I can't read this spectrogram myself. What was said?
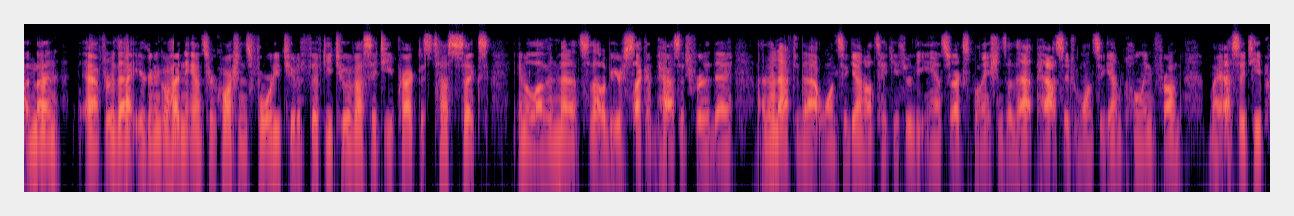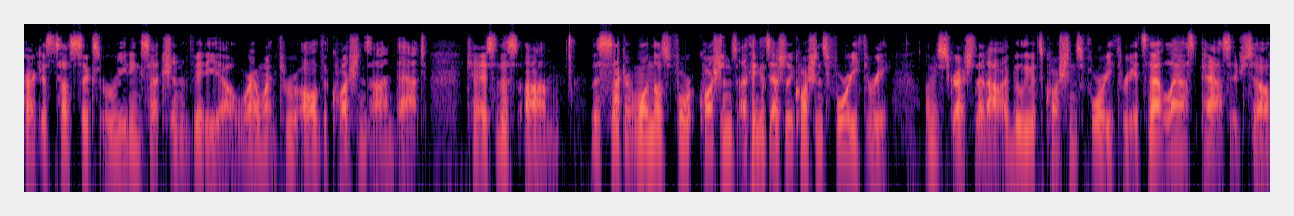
And then after that, you're going to go ahead and answer questions 42 to 52 of SAT practice test 6 in 11 minutes. So that'll be your second passage for the day. And then after that, once again, I'll take you through the answer explanations of that passage, once again, pulling from my SAT practice test 6 reading section video where I went through all of the questions on that. Okay, so this um, the second one, those four questions, I think it's actually questions 43. Let me scratch that out. I believe it's questions 43. It's that last passage. So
